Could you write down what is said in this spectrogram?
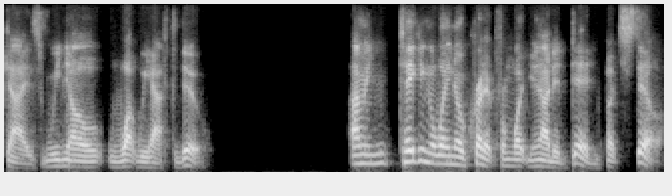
guys, we know what we have to do. I mean, taking away no credit from what United did, but still,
